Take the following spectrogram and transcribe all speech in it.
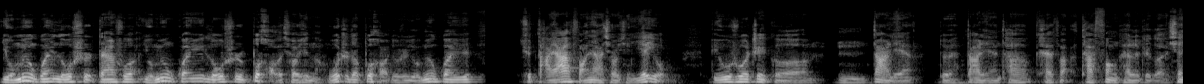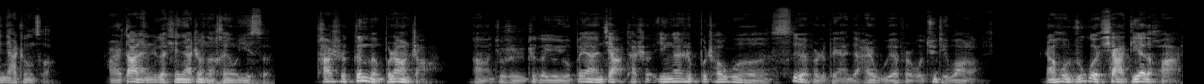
有没有关于楼市？大家说有没有关于楼市不好的消息呢？我指的不好就是有没有关于去打压房价消息？也有，比如说这个，嗯，大连，对，大连它开发它放开了这个限价政策，而大连这个限价政策很有意思，它是根本不让涨啊，就是这个有有备案价，它是应该是不超过四月份的备案价，还是五月份，我具体忘了。然后如果下跌的话，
